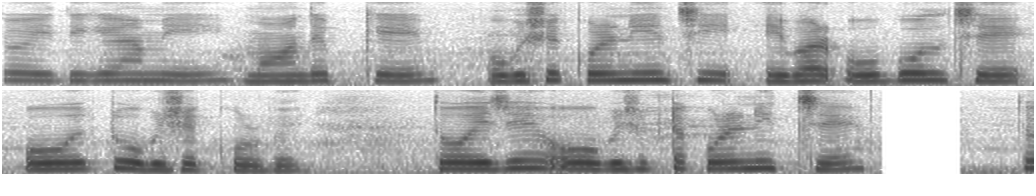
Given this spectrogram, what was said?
তো এইদিকে আমি মহাদেবকে অভিষেক করে নিয়েছি। এবার ও বলছে, ও একটু অভিষেক করবে। তো এই যে ও অভিষেকটা করে নিচ্ছে তো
